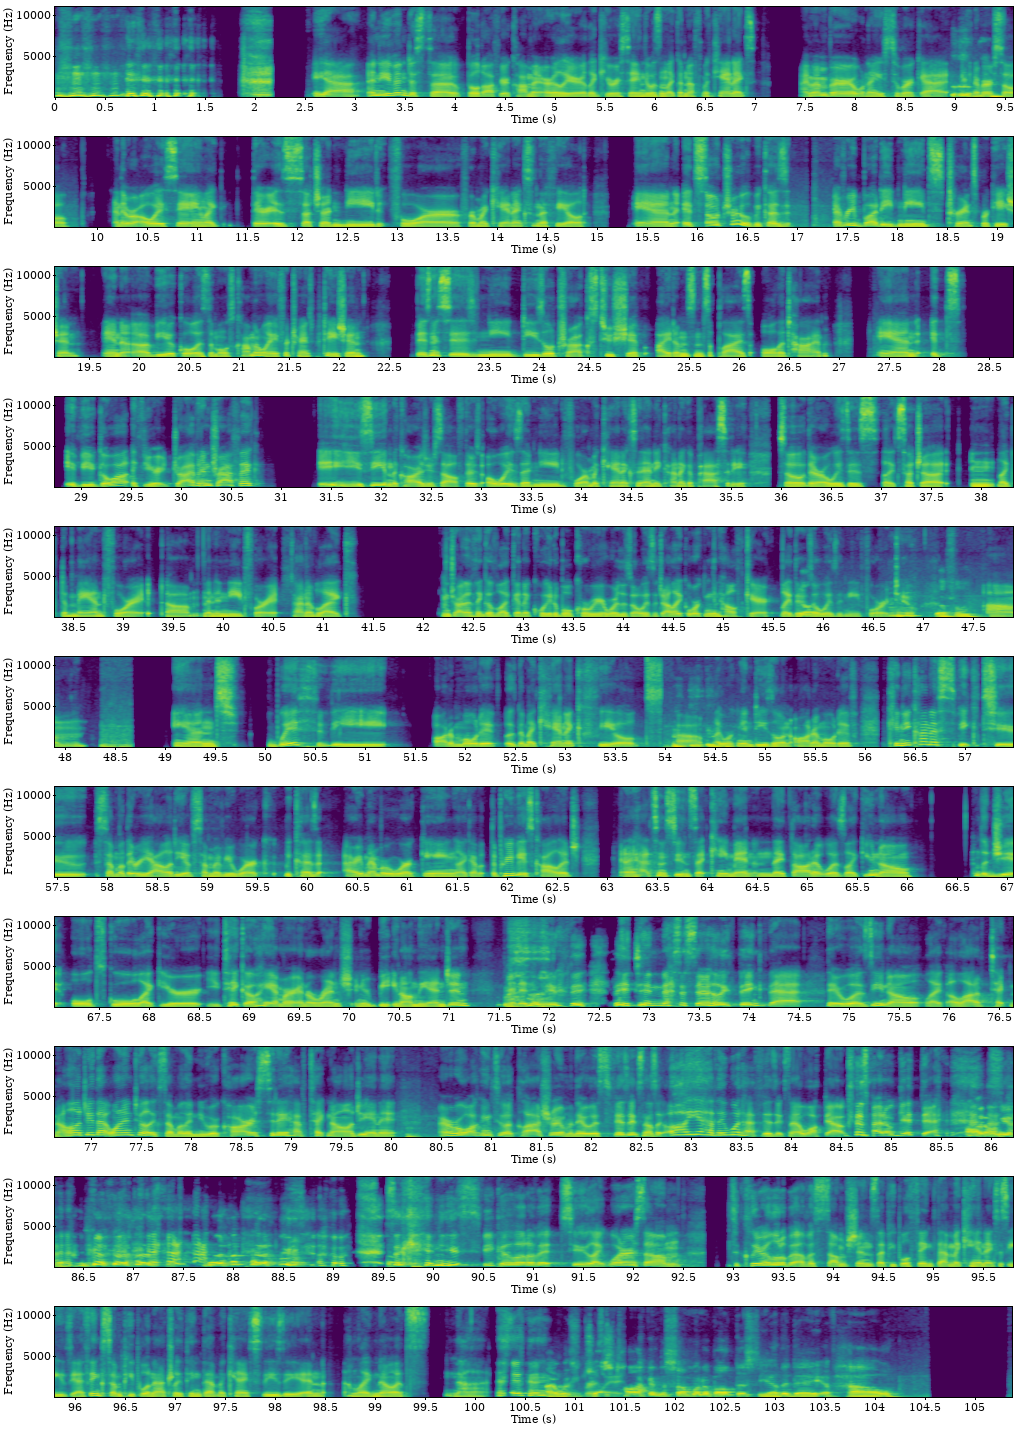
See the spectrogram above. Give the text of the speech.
yeah, and even just to build off your comment earlier, like you were saying, there wasn't like enough mechanics. I remember when I used to work at Universal, and they were always saying like there is such a need for for mechanics in the field. And it's so true because everybody needs transportation, and a vehicle is the most common way for transportation. Businesses need diesel trucks to ship items and supplies all the time. And it's if you go out, if you're driving in traffic, you see in the cars yourself, there's always a need for mechanics in any kind of capacity. So there always is like such a in, like demand for it um, and a need for it. Kind of like I'm trying to think of like an equatable career where there's always a job, like working in healthcare. Like there's always a need for it too. Mm-hmm. Definitely. Um, and with the automotive, like the mechanic fields, um, like working in diesel and automotive, can you kind of speak to some of the reality of some of your work? Because I remember working like at the previous college, and I had some students that came in and they thought it was like you know legit old school like you're you take a hammer and a wrench and you're beating on the engine. And it, they, they didn't necessarily think that there was you know like a lot of technology that went into it. Like some of the newer cars today have technology in it. I remember walking to a classroom and there was physics and i was like oh yeah they would have physics. And i walked out because i don't get that. Oh, I don't either. so, so can you speak a little bit to like what are some to clear a little bit of assumptions that people think that mechanics is easy. I think some people naturally think that mechanics is easy, and I'm like, no, it's not. I was just talking to someone about this the other day of how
